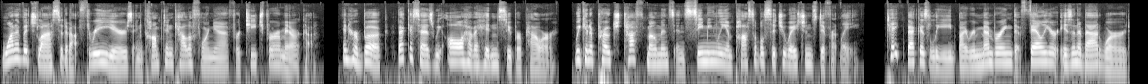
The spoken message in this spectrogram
one of which lasted about three years in Compton, California for Teach for America. In her book, Becca says we all have a hidden superpower. We can approach tough moments and seemingly impossible situations differently. Take Becca's lead by remembering that failure isn't a bad word,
